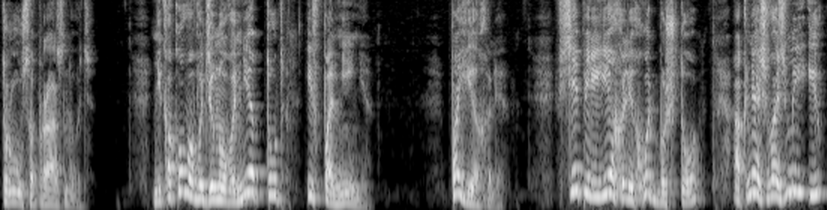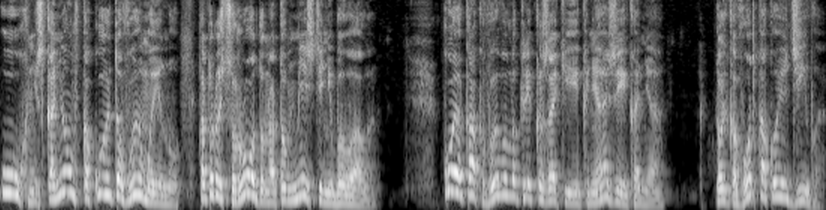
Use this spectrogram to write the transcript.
труса праздновать. Никакого водяного нет тут и в помине. Поехали. Все переехали хоть бы что, а князь возьми и ухни с конем в какую-то вымоину, которой сроду на том месте не бывало. Кое-как выволокли казаки и князя, и коня. Только вот какое диво!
